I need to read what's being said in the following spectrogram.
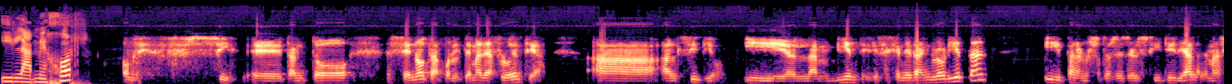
y la mejor? Hombre, sí, eh, tanto se nota por el tema de afluencia al sitio y el ambiente que se genera en Glorieta y para nosotros es el sitio ideal, además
